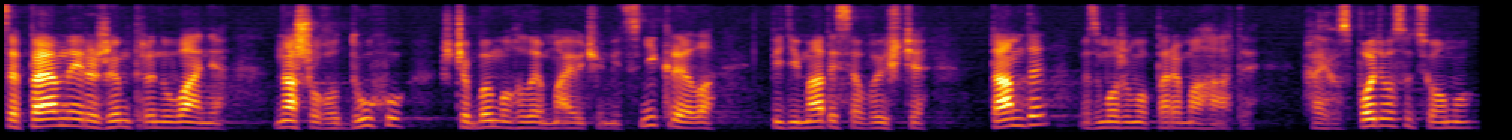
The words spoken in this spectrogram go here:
це певний режим тренування нашого духу, щоб ми могли, маючи міцні крила, підійматися вище там, де ми зможемо перемагати. Хай Господь вас у цьому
